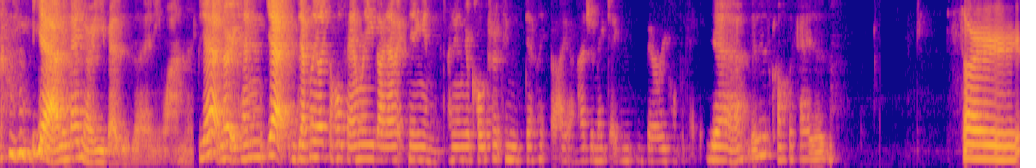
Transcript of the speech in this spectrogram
yeah, I mean, they know you better than anyone. Yeah, no, it can. Yeah, definitely like the whole family dynamic thing, and depending on your culture, it can definitely, I imagine, make dating very complicated. Yeah, it is complicated. So,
